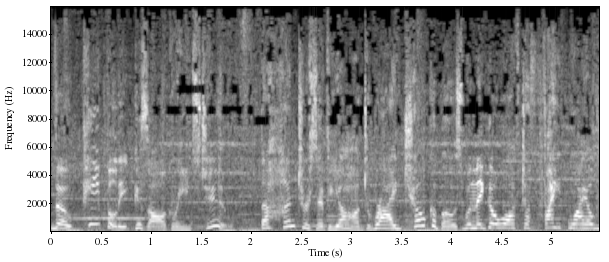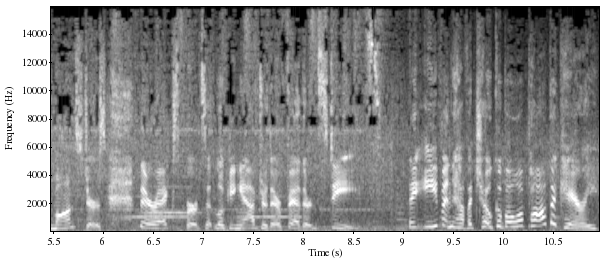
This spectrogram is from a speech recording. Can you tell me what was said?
Though people eat Gysahl greens too. The hunters of Yogg ride chocobos when they go off to fight wild monsters. They're experts at looking after their feathered steeds. They even have a chocobo apothecary.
